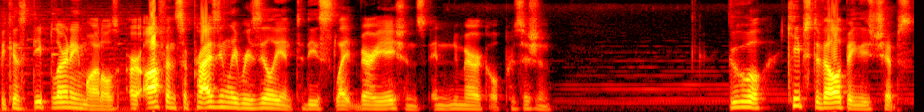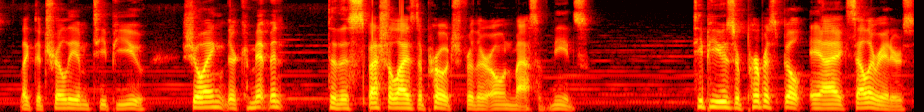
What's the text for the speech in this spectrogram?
because deep learning models are often surprisingly resilient to these slight variations in numerical precision. Google keeps developing these chips like the Trillium TPU, showing their commitment to this specialized approach for their own massive needs. TPUs are purpose-built AI accelerators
